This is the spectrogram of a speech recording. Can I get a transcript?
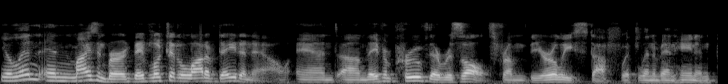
you know, Lynn and Meisenberg, they've looked at a lot of data now, and um, they've improved their results from the early stuff with Lynn and Vanhanen,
